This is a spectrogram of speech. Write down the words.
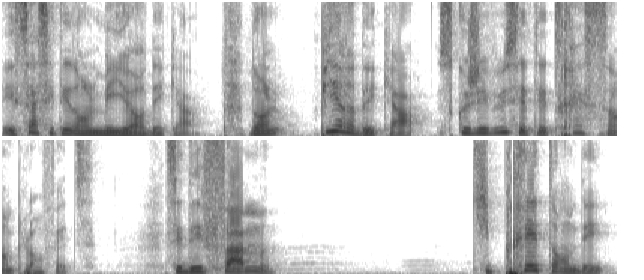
Et ça, c'était dans le meilleur des cas. Dans le pire des cas, ce que j'ai vu, c'était très simple en fait. C'est des femmes qui prétendaient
